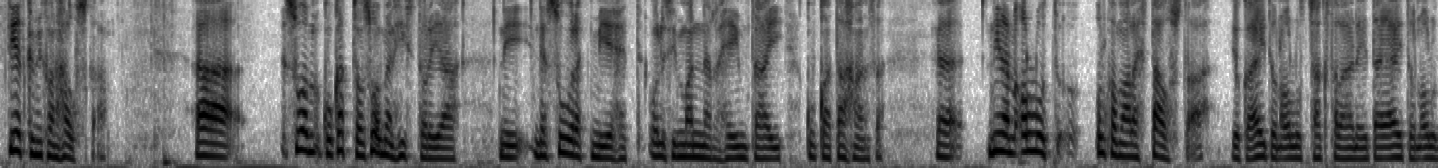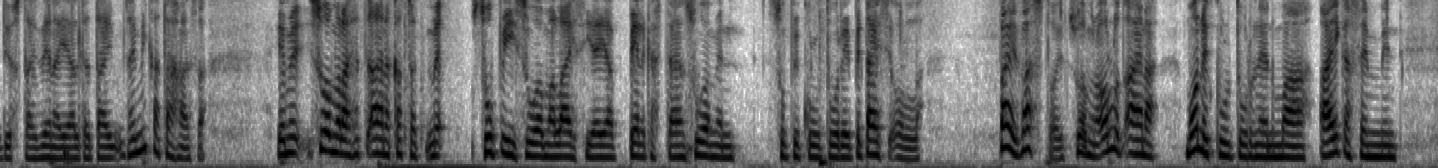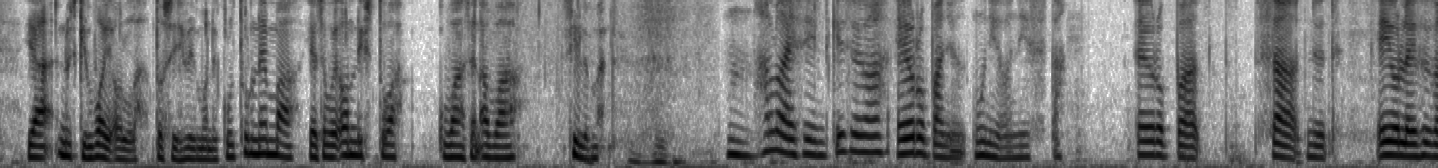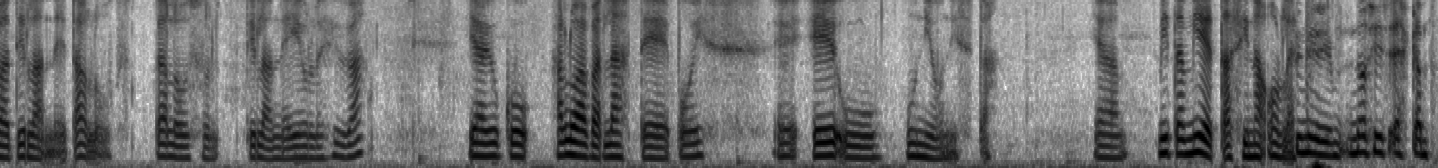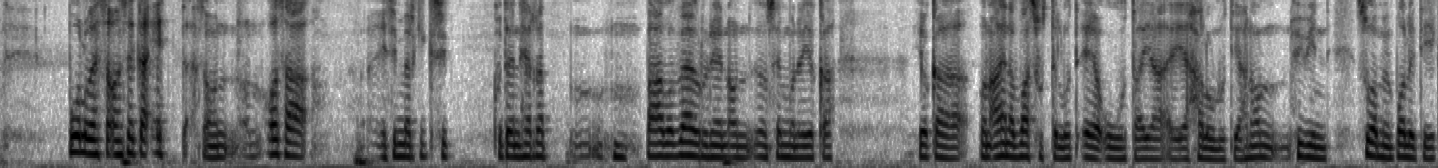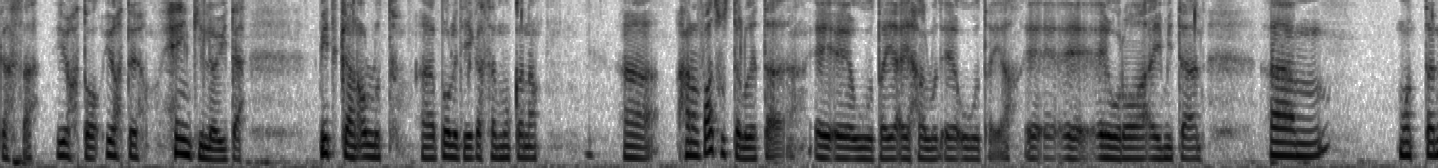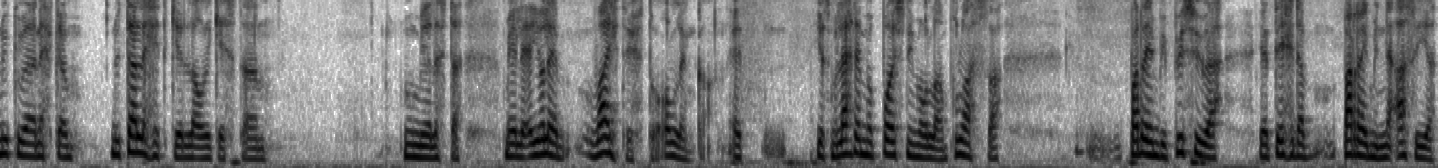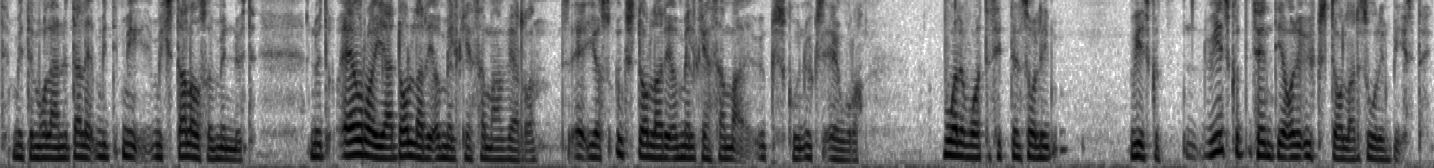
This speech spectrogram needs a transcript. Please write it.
tiedätkö mikä on hauskaa? Ää, Suom, kun katsoo Suomen historiaa, niin ne suuret miehet, olisi Mannerheim tai kuka tahansa, ää, niillä on ollut ulkomaalaistaustaa joka äiti on ollut saksalainen tai äiti on ollut jostain Venäjältä tai, tai mikä tahansa. Ja me suomalaiset aina katsomme, että me supisuomalaisia ja pelkästään Suomen supikulttuuri ei pitäisi olla. Päinvastoin. Suomi on ollut aina monikulttuurinen maa aikaisemmin ja nytkin voi olla tosi hyvin monikulttuurinen maa ja se voi onnistua, kun vaan sen avaa silmät. Hmm, haluaisin kysyä Euroopan unionista. Eurooppa saa nyt, ei ole hyvä tilanne, talous, taloustilanne ei ole hyvä. Ja joku haluavat lähteä pois EU-unionista. Ja mitä mieltä sinä olet? Niin, no siis ehkä puolueessa on sekä että. Se on, on osa esimerkiksi, kuten herra Paavo Väyrynen on, on semmoinen, joka joka on aina vastustellut EUta ja, ja halunnut, ja hän on hyvin Suomen politiikassa johto, johtohenkilöitä, pitkään ollut politiikassa mukana. Hän on vastustellut, että ei EUta ja ei halunnut EUta ja e, e, e, euroa, ei mitään. Ähm, mutta nykyään ehkä, nyt tällä hetkellä oikeastaan mun mielestä meillä ei ole vaihtoehtoa ollenkaan. Et jos me lähdemme pois, niin me ollaan pulassa – parempi pysyä ja tehdä paremmin ne asiat, miten me ollaan nyt, miksi talous on mennyt. Nyt euro ja dollari on melkein saman verran. Jos yksi dollari on melkein sama yksi kuin yksi euro. Puoli vuotta sitten se oli 50, 50 senttiä oli yksi dollari suurin piirtein.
